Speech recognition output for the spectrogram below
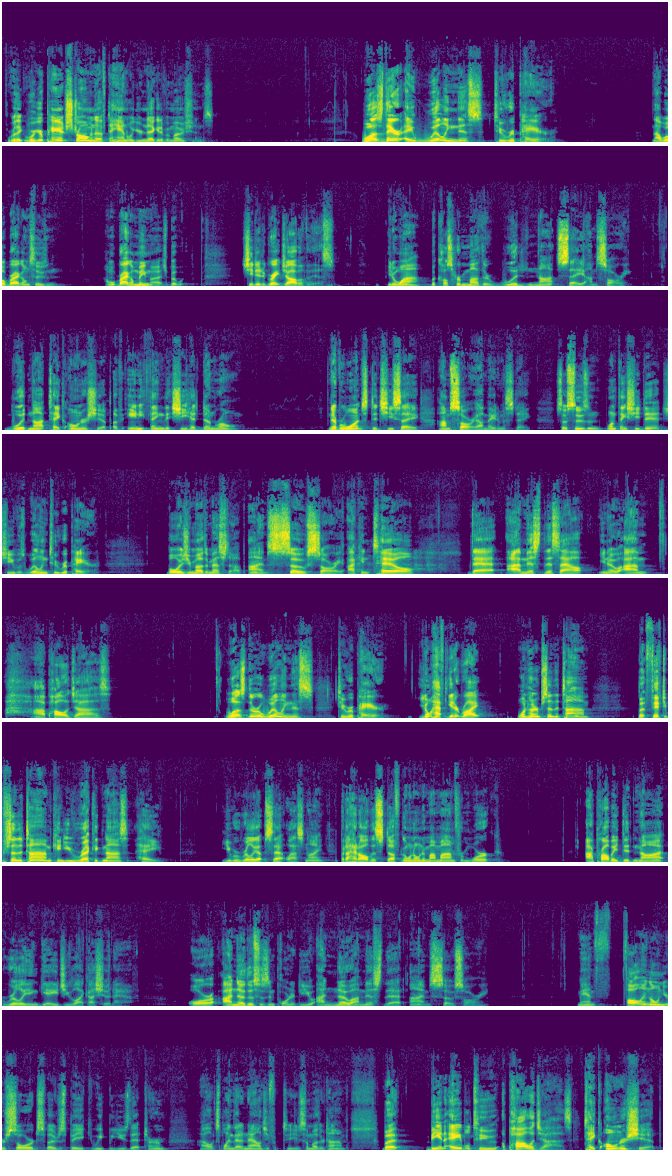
Were, they, were your parents strong enough to handle your negative emotions? Was there a willingness to repair? Now, I will brag on Susan. I won't brag on me much, but she did a great job of this. You know why? Because her mother would not say, I'm sorry, would not take ownership of anything that she had done wrong. Never once did she say, I'm sorry, I made a mistake. So, Susan, one thing she did, she was willing to repair. Boys, your mother messed up. I am so sorry. I can tell that I missed this out. You know, I'm, I apologize. Was there a willingness to repair? You don't have to get it right 100% of the time, but 50% of the time, can you recognize, hey, you were really upset last night, but I had all this stuff going on in my mind from work. I probably did not really engage you like I should have. Or I know this is important to you. I know I missed that. I'm so sorry. Man, falling on your sword, so to speak, we, we use that term I'll explain that analogy for, to you some other time. But being able to apologize, take ownership,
